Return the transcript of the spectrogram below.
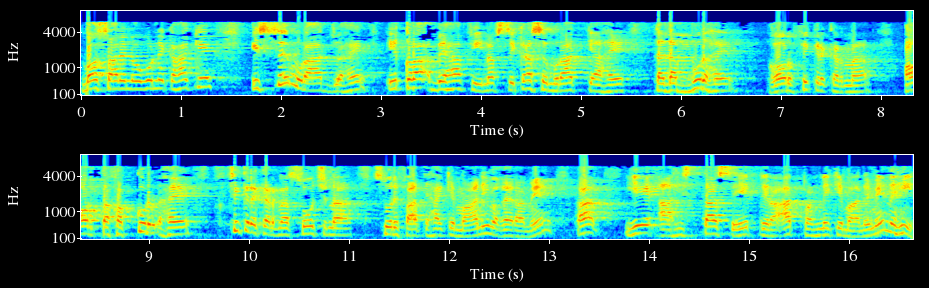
بہت سارے لوگوں نے کہا کہ اس سے مراد جو ہے اقرا بحا فی نفس کا سے مراد کیا ہے؟ تدبر ہے۔ غور و فکر کرنا اور تفکر ہے، فکر کرنا، سوچنا سور فاتحہ کے معنی وغیرہ میں یہ آہستہ سے قراءت پڑھنے کے معنی میں نہیں۔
